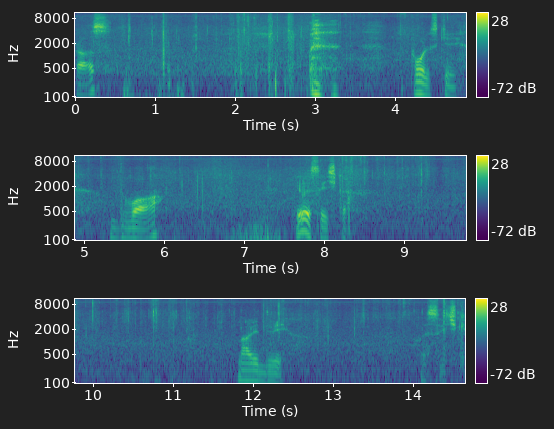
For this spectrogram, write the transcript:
Раз. Польський. Два. І лисичка. Навіть дві. Лисички.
